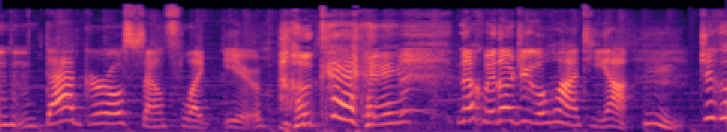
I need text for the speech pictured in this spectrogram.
That girl sounds like you。 OK，那回到这个话题啊，嗯，这个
